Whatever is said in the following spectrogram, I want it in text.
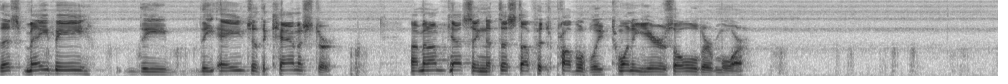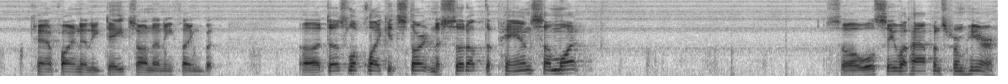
this may be the the age of the canister. I mean, I'm guessing that this stuff is probably 20 years old or more. Can't find any dates on anything, but uh, it does look like it's starting to soot up the pan somewhat. So we'll see what happens from here.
